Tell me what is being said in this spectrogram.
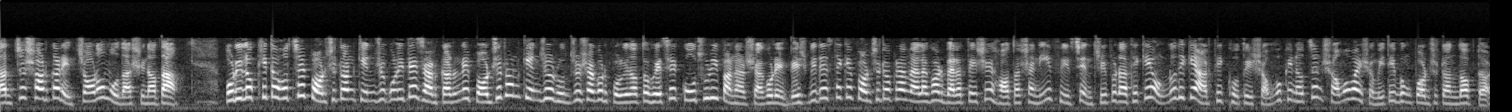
রাজ্য সরকারের চরম উদাসীনতা। পরিলক্ষিত হচ্ছে পর্যটন কেন্দ্রগুলিতে, যার কারণে পর্যটন কেন্দ্র রুদ্রসাগর পরিণত হয়েছে কচুরি পানার সাগরে। দেশ বিদেশ থেকে পর্যটকরা মেলাঘর বেড়াতে এসে হতাশা নিয়ে ফিরছেন। ত্রিপুরা থেকে অন্যদিকে আর্থিক ক্ষতির সম্মুখীন হচ্ছেন সমবায় সমিতি এবং পর্যটন দপ্তর।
